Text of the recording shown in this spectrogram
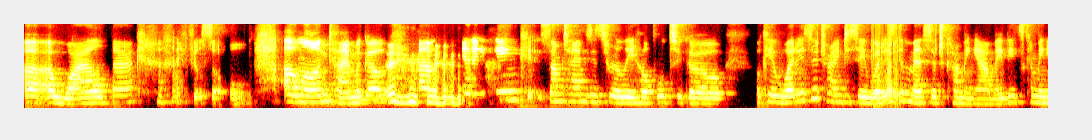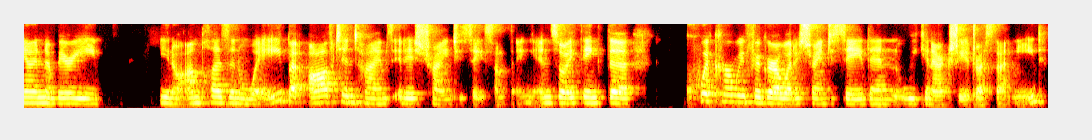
a, a while back. I feel so old, a long time ago. Um, and I think sometimes it's really helpful to go, okay, what is it trying to say? What is the message coming out? Maybe it's coming out in a very you know unpleasant way but oftentimes it is trying to say something. And so i think the quicker we figure out what it's trying to say then we can actually address that need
